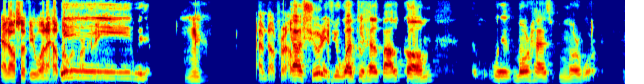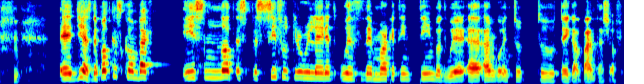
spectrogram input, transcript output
And also if you want to help out with marketing. With... i'm down for help. Yeah sure if you want to help out come. With more has more work uh, yes the podcast comeback is not specifically related with the marketing team, but we uh, I'm going to to take advantage of it.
